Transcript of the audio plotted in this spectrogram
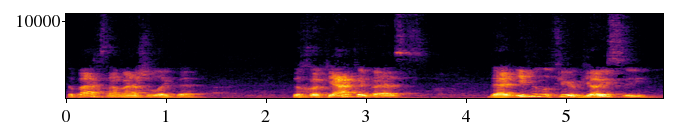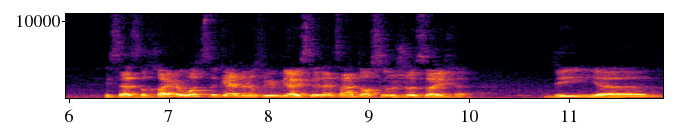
The back's not mashing like that. The Chak asks that even the fear of Yosi, he says, the chayr, what's the gather of fear of Yosi that's ad also? The, uh,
